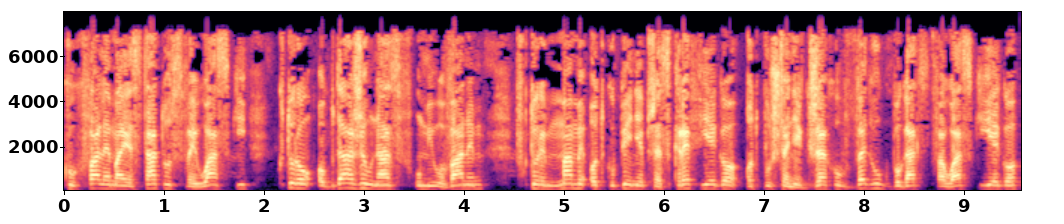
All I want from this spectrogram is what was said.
ku chwale majestatu swej łaski, którą obdarzył nas w umiłowanym, w którym mamy odkupienie przez krew Jego, odpuszczenie grzechów według bogactwa łaski Jego,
